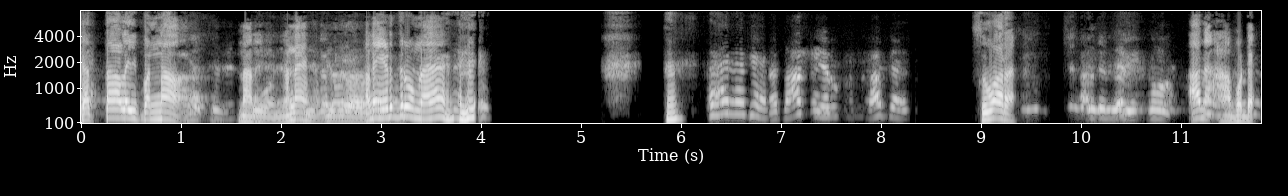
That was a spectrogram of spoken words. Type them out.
கத்தாழை பண்ணா. நான் அண்ணே அண்ணே எடுத்துருவோம்ண்ணே. சுவார. அதான் போட்டேன்.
